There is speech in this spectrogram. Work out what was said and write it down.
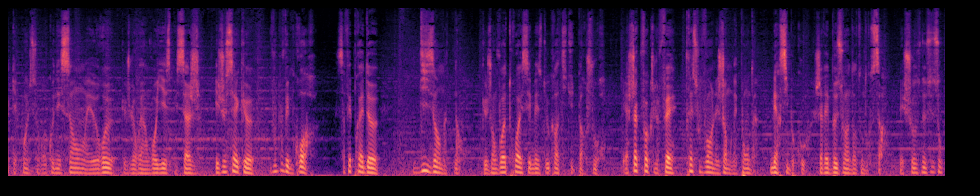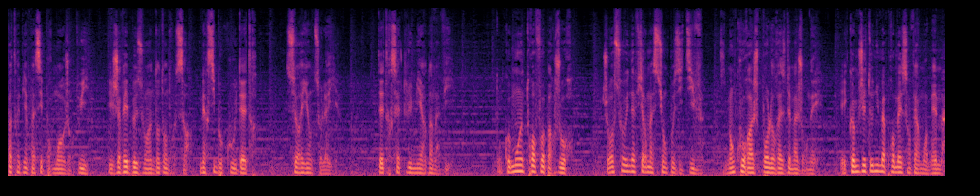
à quel point ils sont reconnaissants et heureux que je leur ai envoyé ce message. Et je sais que, vous pouvez me croire, ça fait près de 10 ans maintenant que j'envoie 3 SMS de gratitude par jour. Et à chaque fois que je le fais, très souvent les gens me répondent Merci beaucoup, j'avais besoin d'entendre ça. Les choses ne se sont pas très bien passées pour moi aujourd'hui, et j'avais besoin d'entendre ça. Merci beaucoup d'être ce rayon de soleil, d'être cette lumière dans ma vie. Donc au moins 3 fois par jour, je reçois une affirmation positive m'encourage pour le reste de ma journée. Et comme j'ai tenu ma promesse envers moi-même,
